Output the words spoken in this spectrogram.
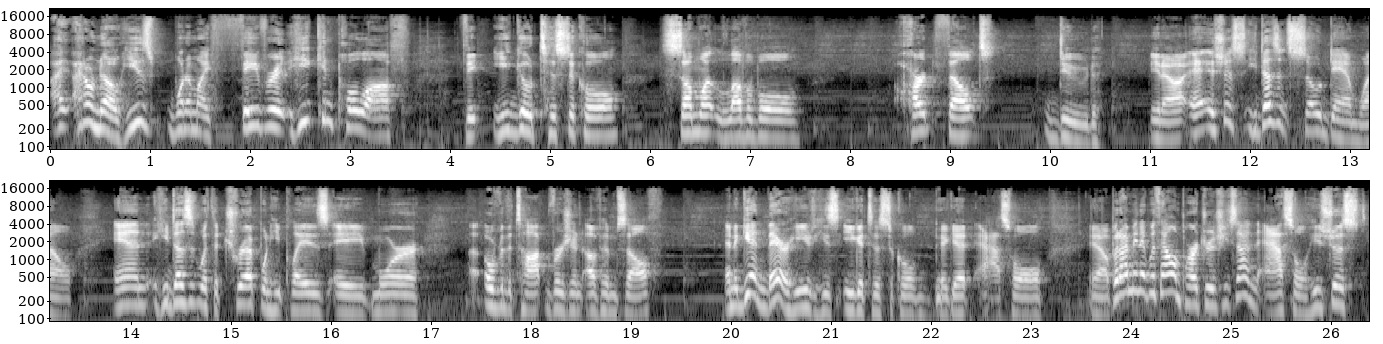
I, I don't know. He's one of my favorite. He can pull off the egotistical, somewhat lovable, heartfelt dude. You know, it's just he does it so damn well, and he does it with a trip when he plays a more uh, over the top version of himself. And again, there he he's egotistical, bigot, asshole. You know, but I mean, with Alan Partridge, he's not an asshole. He's just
